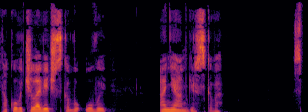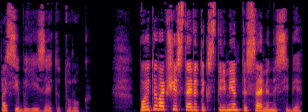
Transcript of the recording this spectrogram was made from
Такого человеческого, увы, а не ангельского. Спасибо ей за этот урок. Поэты вообще ставят эксперименты сами на себе,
